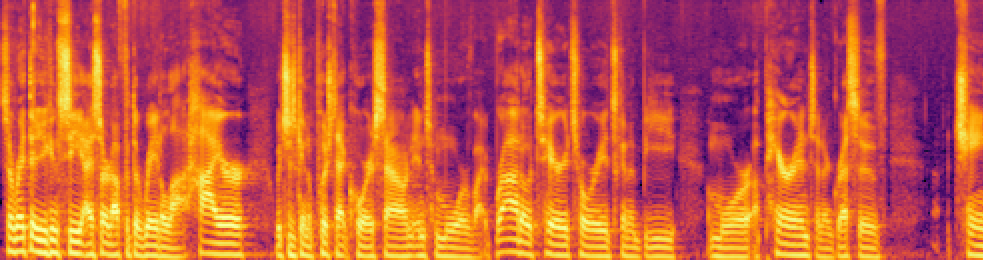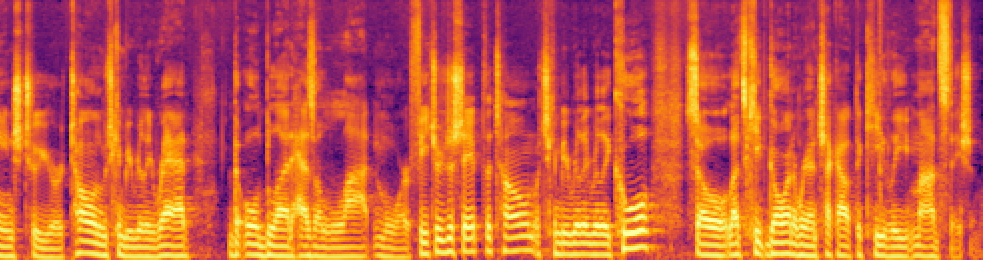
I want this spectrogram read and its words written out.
So right there you can see I start off with the rate a lot higher, which is gonna push that chorus sound into more vibrato territory. It's gonna be a more apparent and aggressive change to your tone, which can be really rad. The Old Blood has a lot more features to shape the tone, which can be really, really cool. So let's keep going and we're gonna check out the Keeley mod station.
